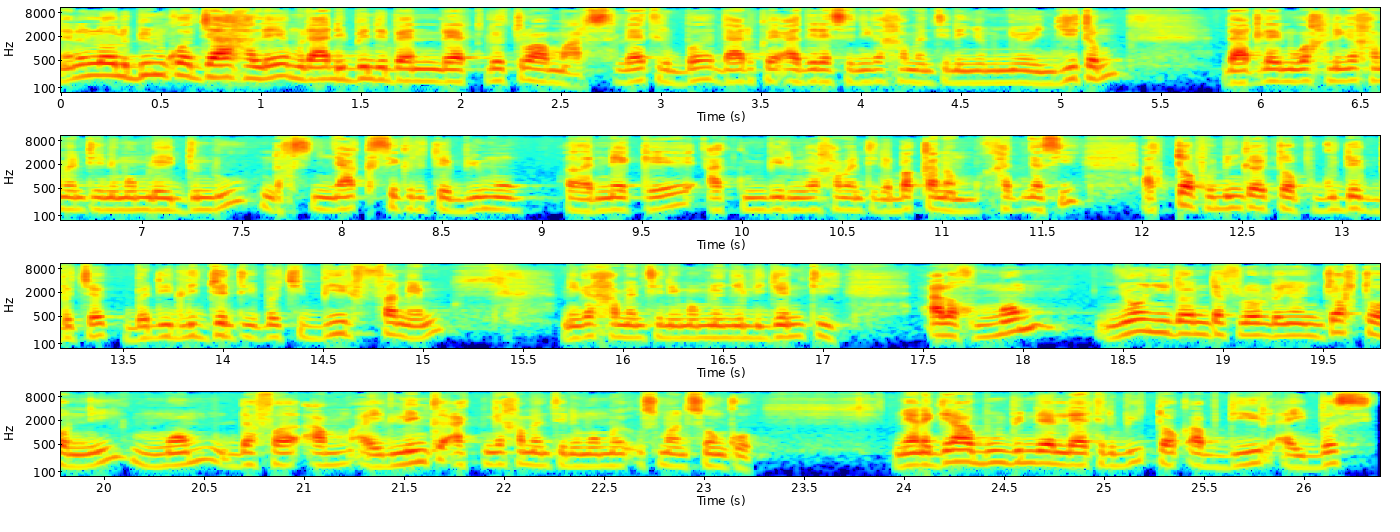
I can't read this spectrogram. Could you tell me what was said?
nee na loolu bi mu ko jaaxalee mu daal di bind benn lettre le 3 mars lettre ba daal di koy adressé ñi nga xamante ni ñoom ñooy njiitam daal di leen wax li nga xamante ni moom lay dund ndax si ñàkk sécurité bi mu euh, nekkee ak mbir mi nga xamante ni bakkanam xaj na si ak topp bi ñu koy topp guddeeg bëccëg ba di lijjanti ba ci biir famem li nga xamante ni moom la ñu lijjanti alors moom ñoo ñu doon def loolu dañoo jortoon ni moom dafa am ay link ak ki nga xamante ni moom mooy Ousmane Sonko. nee na ginnaaw bu mu bindee lettre bi toog ab diir ay bés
